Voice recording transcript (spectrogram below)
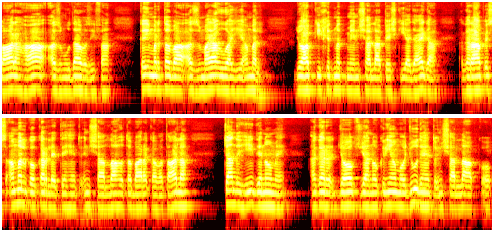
बारहा आजमुदा वजीफ़ा, कई मरतबा आजमाया हुआ ये अमल जो आपकी खिदमत में इन पेश किया जाएगा। अगर आप इस अमल को कर लेते हैं तो इन तबारक व चंद ही दिनों में अगर जॉब्स या नौकरियाँ मौजूद हैं तो इन आपको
